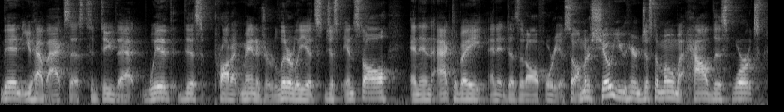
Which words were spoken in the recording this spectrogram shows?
then you have access to do that with this product manager. Literally, it's just install and then activate, and it does it all for you. So I'm going to show you here in just a moment how this works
